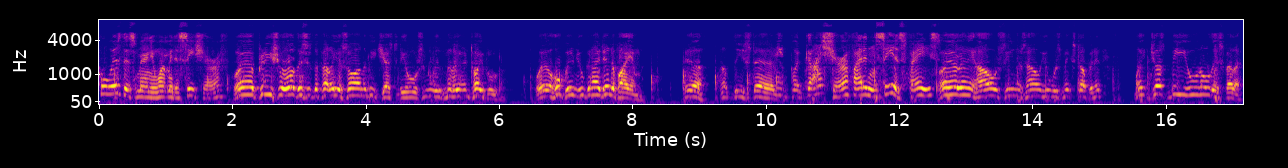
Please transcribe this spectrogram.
who is this man you want me to see, Sheriff? Well, pretty sure this is the fellow you saw on the beach yesterday, Olsen, with Miller and Teufel. We're hoping you can identify him. Here, up these stairs. Hey, but gosh, Sheriff, I didn't see his face. Well, anyhow, seeing as how you was mixed up in it, might just be you know this fella.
